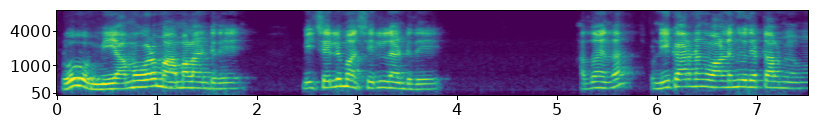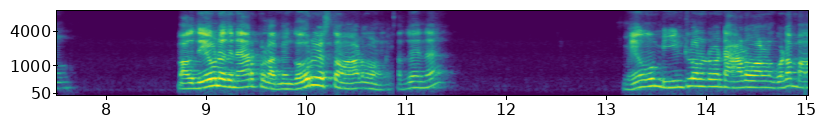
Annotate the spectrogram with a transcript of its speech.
ఇప్పుడు మీ అమ్మ కూడా మా అమ్మ లాంటిది. మీ చెల్లి మా చెల్లి లాంటిది. అర్థమైందా? ఇప్పుడు నీ కారణంగా వాళ్ళని ఎందుకు తిట్టాలి మేము? మాకు దేవుడు అది నేర్పలా. మేము గౌరవిస్తాం ఆడవాళ్ళని. అర్థమైందా? మేము మీ ఇంట్లో ఉన్నటువంటి ఆడవాళ్ళని కూడా మా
